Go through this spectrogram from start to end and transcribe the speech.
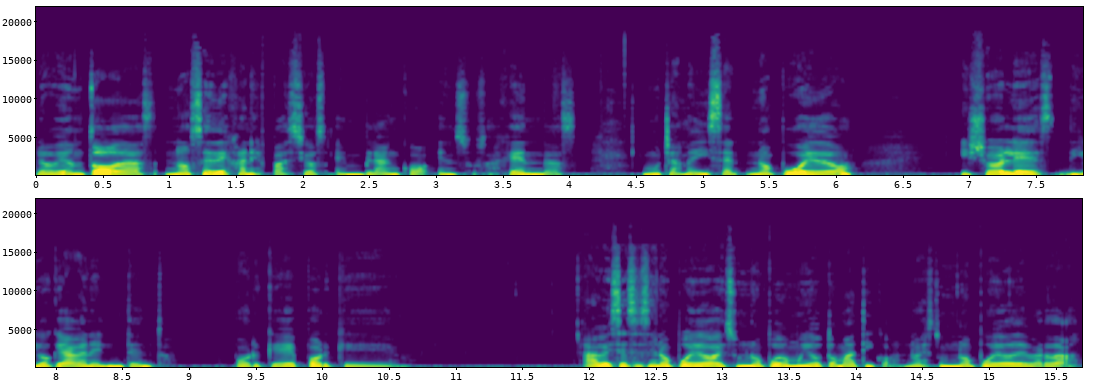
lo veo en todas, no se dejan espacios en blanco en sus agendas. muchas me dicen, no puedo, y yo les digo que hagan el intento. ¿Por qué? Porque a veces ese no puedo es un no puedo muy automático, no es un no puedo de verdad.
